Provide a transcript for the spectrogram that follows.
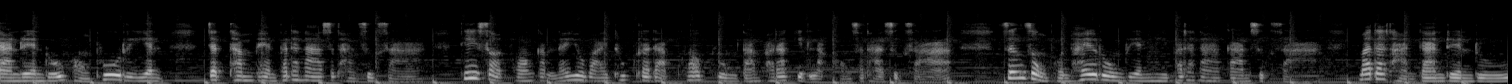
การเรียนรู้ของผู้เรียน จัดทำแผนพัฒนาสถานศึกษา ที่สอดคล้องกับนโยบายทุกระดับครอบคลุมตามภารกิจหลักของสถานศึกษา ซึ่งส่งผลให้โรงเรียนมีพัฒนาการศึกษา มาตรฐานการเรียนรู้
